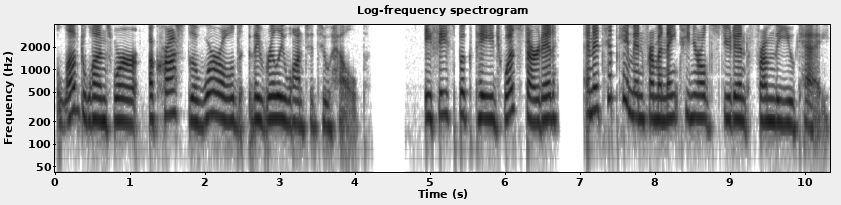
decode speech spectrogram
loved ones were across the world, they really wanted to help. A Facebook page was started, and a tip came in from a 19 year old student from the UK.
